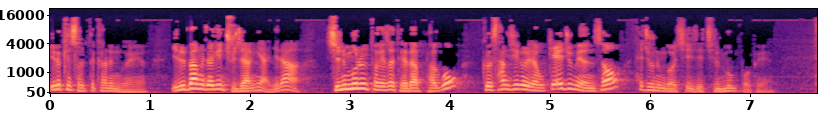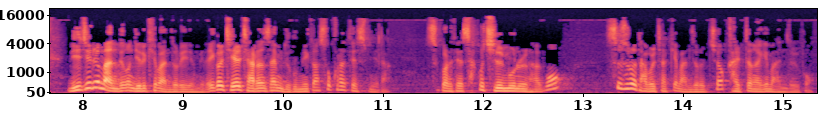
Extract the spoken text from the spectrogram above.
이렇게 설득하는 거예요. 일방적인 주장이 아니라 질문을 통해서 대답하고 그 상식을 자꾸 깨주면서 해주는 것이 이제 질문법이에요. 니즈를 만든 건 이렇게 만들어야 됩니다. 이걸 제일 잘하는 사람이 누굽니까? 소크라테스입니다. 소크라테스 자꾸 질문을 하고 스스로 답을 찾게 만들었죠. 갈등하게 만들고.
